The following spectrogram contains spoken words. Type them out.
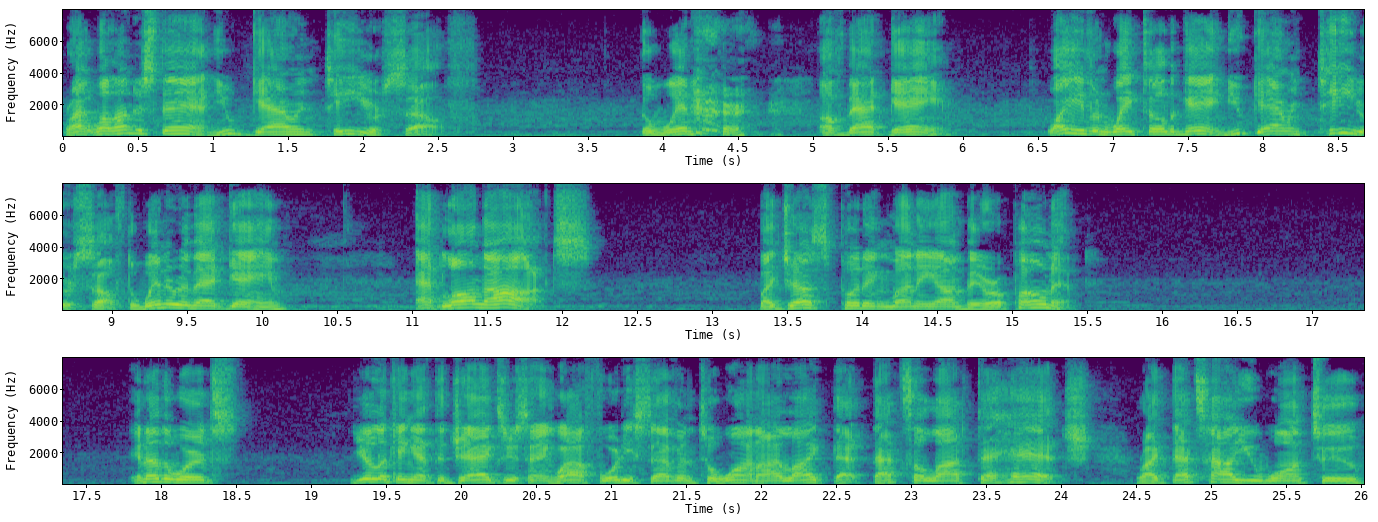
Right? Well, understand, you guarantee yourself the winner of that game. Why even wait till the game? You guarantee yourself the winner of that game at long odds by just putting money on their opponent. In other words, you're looking at the Jags, you're saying, wow, 47 to 1, I like that. That's a lot to hedge, right? That's how you want to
